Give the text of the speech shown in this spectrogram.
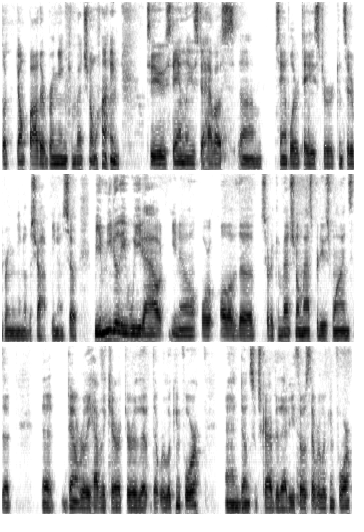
look, don't bother bringing conventional wine to Stanley's to have us um, sample or taste or consider bringing into the shop, you know. So we immediately weed out, you know, or all of the sort of conventional mass produced wines that that don't really have the character that, that we're looking for and don't subscribe to that ethos that we're looking for.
